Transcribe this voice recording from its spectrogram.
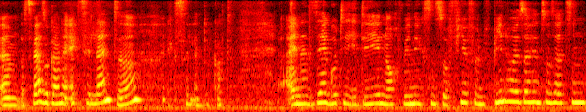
Ähm, das wäre sogar eine exzellente, exzellente oh Gott, eine sehr gute Idee, noch wenigstens so vier, fünf Bienenhäuser hinzusetzen.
